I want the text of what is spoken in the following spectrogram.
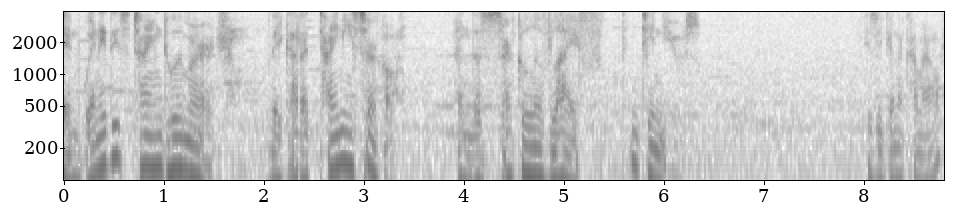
And when it is time to emerge, they cut a tiny circle, and the circle of life continues. Is he gonna come out?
